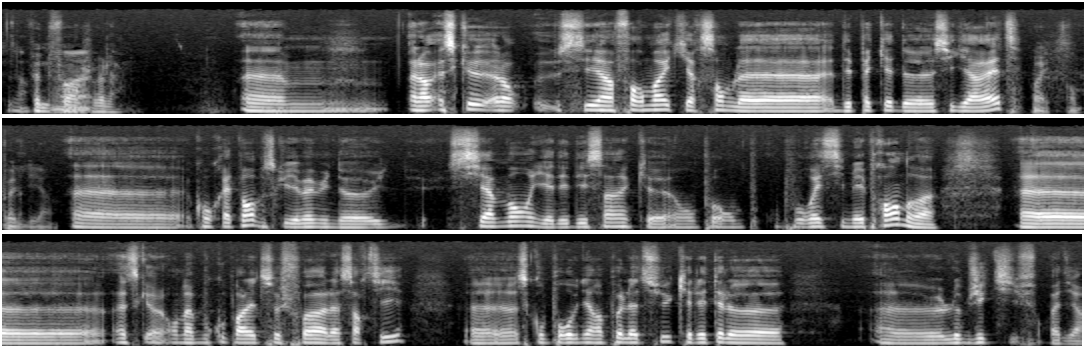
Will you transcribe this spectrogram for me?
c'est ça Funforge, Ouais. voilà. Euh, alors est-ce que alors c'est un format qui ressemble à des paquets de cigarettes Ouais, on peut le dire. euh, concrètement parce qu'il y a même une, une- sciemment il y a des dessins qu'on pour- on, on pourrait s'y méprendre. Euh, est-ce qu'on a beaucoup parlé de ce choix à la sortie Euh, Est-ce qu'on peut revenir un peu là-dessus? Quel était le euh, l'objectif, on va dire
